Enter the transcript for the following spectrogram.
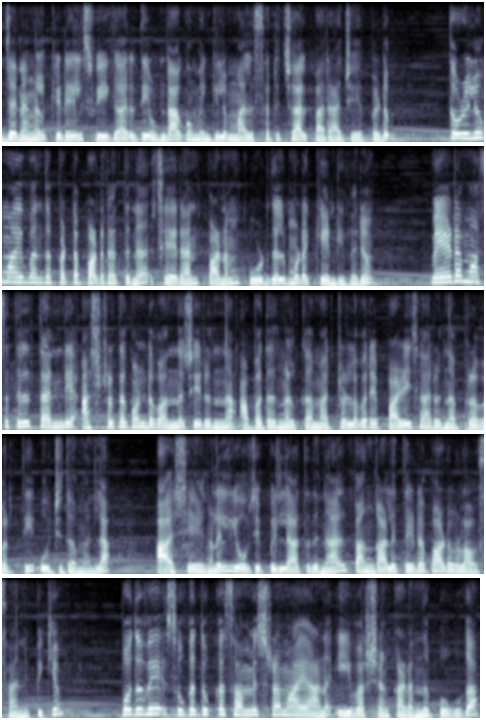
ജനങ്ങൾക്കിടയിൽ സ്വീകാര്യത ഉണ്ടാകുമെങ്കിലും മത്സരിച്ചാൽ പരാജയപ്പെടും. തൊഴിലുമായി ബന്ധപ്പെട്ട പഠനത്തിന് ചേരാൻ പണം കൂടുതൽ മുടക്കേണ്ടി വരും. മേടമാസത്തിൽ തന്റെ അശ്രദ്ധ കൊണ്ട് വന്നു ചേരുന്ന അബദ്ധങ്ങൾക്ക് മറ്റുള്ളവരെ പഴിചാരുന്ന പ്രവൃത്തി ഉചിതമല്ല. ആശയങ്ങളിൽ യോജിപ്പില്ലാത്തതിനാൽ പങ്കാളിത്ത ഇടപാടുകൾ അവസാനിപ്പിക്കും. പൊതുവെ സുഖദുഃഖ സമ്മിശ്രമായാണ് ഈ വർഷം കടന്നു പോകുക.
